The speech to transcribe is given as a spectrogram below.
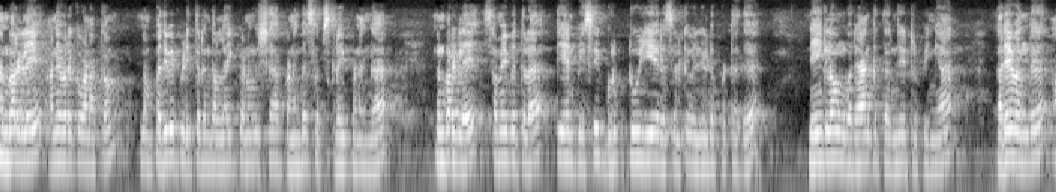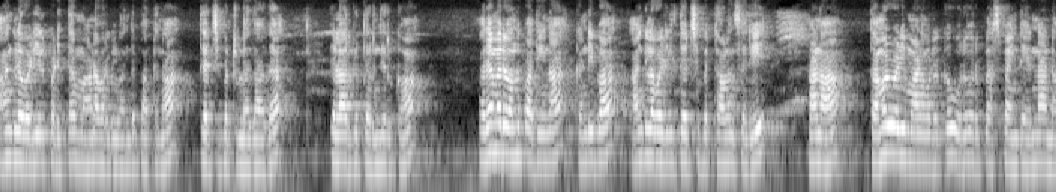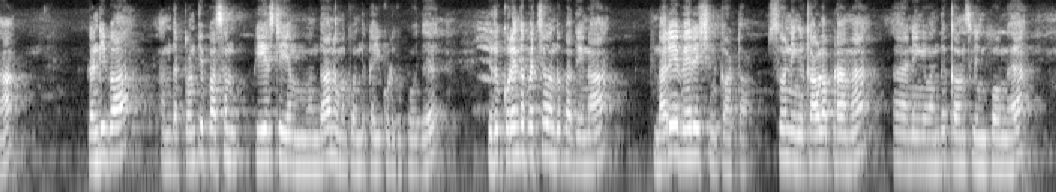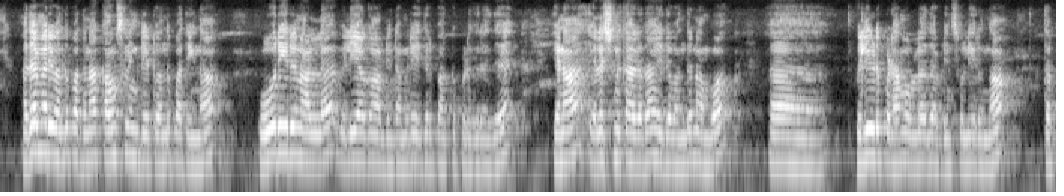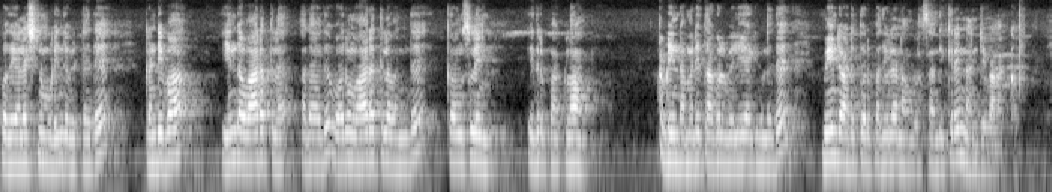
நண்பர்களே அனைவருக்கும் வணக்கம். நம் பதிவை பிடித்திருந்தால் லைக் பண்ணுங்கள் ஷேர் பண்ணுங்கள் சப்ஸ்கிரைப் பண்ணுங்கள் நண்பர்களே சமீபத்தில் TNPSC group two A result வெளியிடப்பட்டது. நீங்களும் உங்கள் ரேங்க்கு தெரிஞ்சிட்டு இருப்பீங்க. நிறைய வந்து ஆங்கில வழியில் படித்த மாணவர்கள் வந்து பார்த்தோன்னா தேர்ச்சி பெற்றுள்ளதாக எல்லாருக்கும் தெரிஞ்சிருக்கும். அதே மாதிரி வந்து பார்த்திங்கன்னா கண்டிப்பாக ஆங்கில வழியில் தேர்ச்சி பெற்றாலும் சரி ஆனால் தமிழ் வழி மாணவருக்கு ஒரு ஒரு ப்ளஸ் பாயிண்ட் என்னன்னா கண்டிப்பாக அந்த டுவெண்ட்டி பர்சன்ட் பிஎஸ்டிஎம் வந்தால் நமக்கு வந்து கை கொடுக்க போகுது. இது குறைந்தபட்சம் வந்து பார்த்திங்கன்னா நிறைய வேரியேஷன் காட்டும். ஸோ நீங்கள் கவலைப்படாமல் நீங்கள் வந்து கவுன்சிலிங் போங்க. அதே மாதிரி வந்து பார்த்தீங்கன்னா கவுன்சிலிங் டேட் வந்து பார்த்திங்கன்னா ஓரிரு நாளில் வெளியாகும் அப்படின்ற மாதிரி எதிர்பார்க்கப்படுகிறது. ஏன்னா எலெக்ஷனுக்காக தான் இது வந்து நம்ம வெளியிடப்படாமல் உள்ளது அப்படின்னு சொல்லியிருந்தோம். தற்போது எலெக்ஷன் முடிந்து விட்டது. கண்டிப்பாக இந்த வாரத்தில் அதாவது வரும் வாரத்தில் வந்து கவுன்சிலிங் எதிர்பார்க்கலாம் அப்படின்ற மாதிரி தகவல் வெளியாகி உள்ளது. மீண்டும் அடுத்த ஒரு பதிவில் நான் உங்களை சந்திக்கிறேன். நன்றி வணக்கம்.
